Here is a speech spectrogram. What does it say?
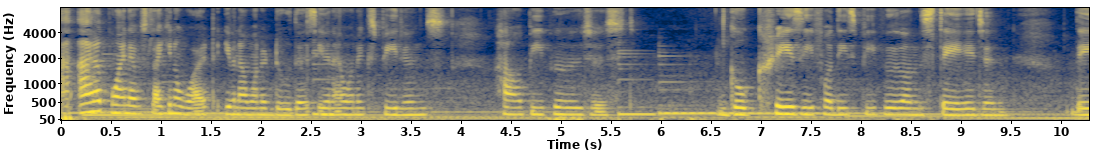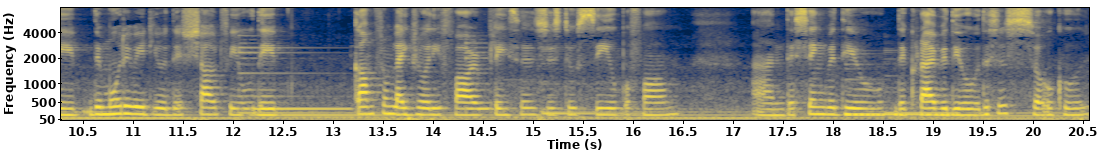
at a point, I was like, you know what? Even I want to do this. Even I want to experience how people just go crazy for these people on the stage and they they motivate you they shout for you they come from like really far places just to see you perform. And they sing with you they cry with you. This is so cool.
